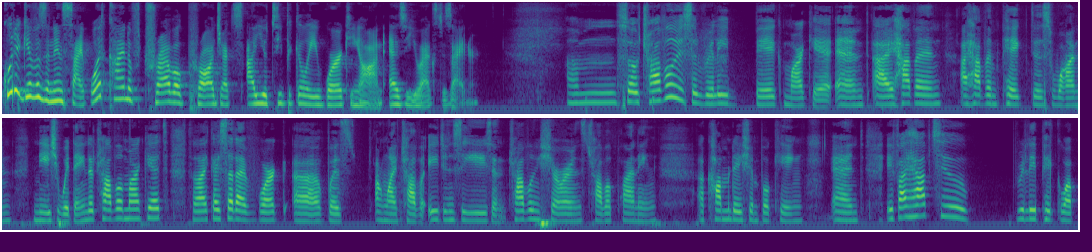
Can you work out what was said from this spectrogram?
could you give us an insight? What kind of travel projects are you typically working on as a UX designer? Um, so travel is a really big market and I haven't I haven't picked this one niche within the travel market. So like I said I've worked uh, with online travel agencies and travel insurance, travel planning, accommodation booking. And if I have to really pick what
